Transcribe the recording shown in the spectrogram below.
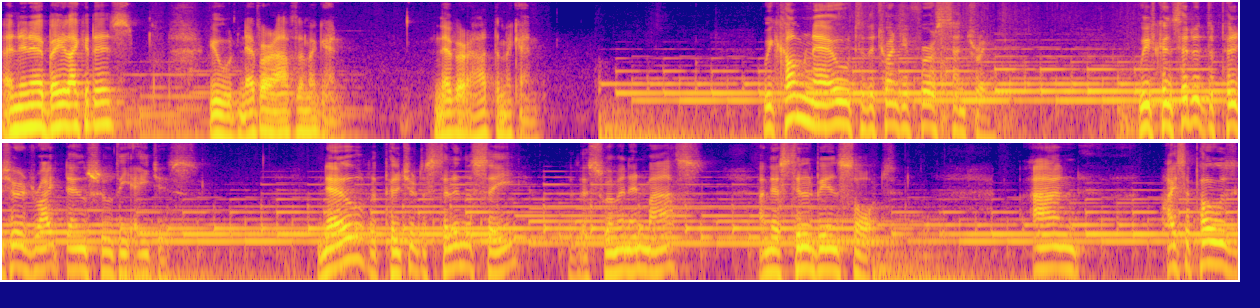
and in a bay like it is? You would never have them again never had them again. We come now to the 21st century. We've considered the pilchard right down through the ages. Now the pilchard is still in the sea, they're swimming in mass, and they're still being sought. And I suppose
